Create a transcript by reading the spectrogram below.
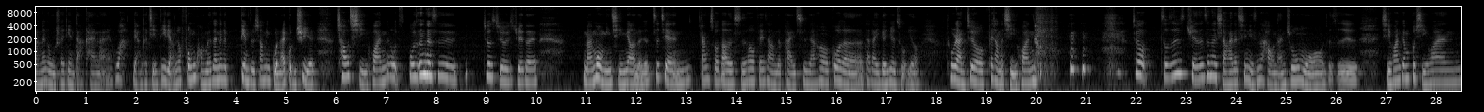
把那个午睡垫打开来，哇，两个姐弟俩就疯狂的在那个垫子上面滚来滚去，耶，超喜欢！我我真的是就就觉得。蛮莫名其妙的，就之前刚收到的时候非常的排斥，然后过了大概一个月左右，突然就非常的喜欢，就总是觉得真的小孩的心理真的好难捉摸，就是喜欢跟不喜欢，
